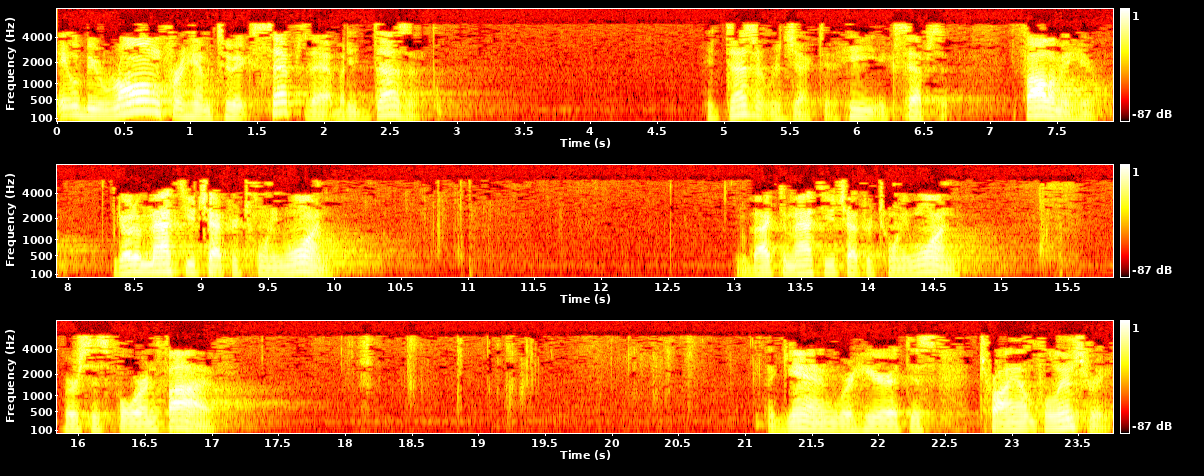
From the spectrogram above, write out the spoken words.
it would be wrong for him to accept that, but he doesn't. He doesn't reject it. He accepts it. Follow me here. Go to Matthew chapter 21. Go back to Matthew chapter 21, verses 4 and 5. Again, we're here at this triumphal entry.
